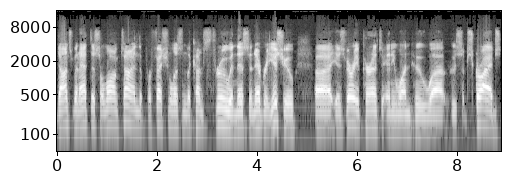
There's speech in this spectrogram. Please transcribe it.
Don's been at this a long time. The professionalism that comes through in this and every issue uh, is very apparent to anyone who uh, who subscribes.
